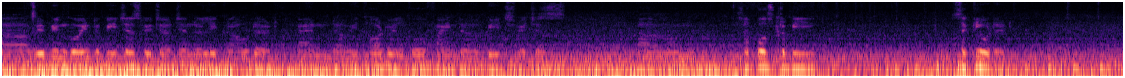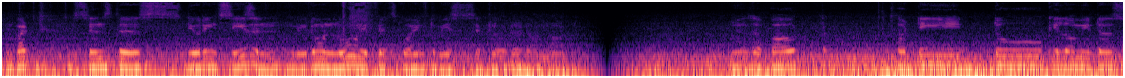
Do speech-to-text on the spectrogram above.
Uh, we've been going to beaches which are generally crowded, and uh, we thought we'll go find a beach which is supposed to be secluded. But since this during season, we don't know if it's going to be secluded or not. It's about 32 kilometers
